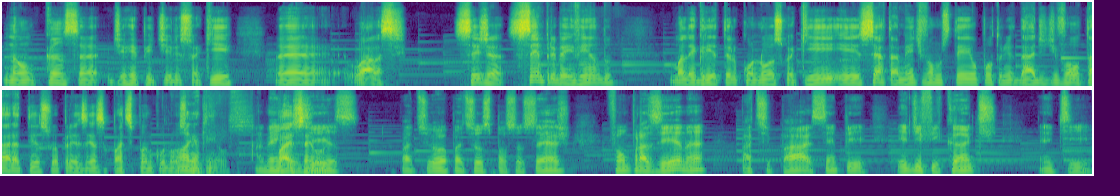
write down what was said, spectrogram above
não cansa de repetir isso aqui. Né? Wallace, seja sempre bem-vindo, uma alegria tê-lo conosco aqui e certamente vamos ter a oportunidade de voltar a ter a sua presença participando conosco Glória a aqui. Deus. Amém, Pai Josias. Pai do Senhor, Pai do Senhor, pastor Sérgio. Foi um prazer, né? Participar, é sempre edificante a gente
